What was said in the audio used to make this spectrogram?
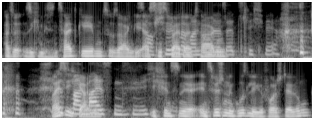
Also sich ein bisschen Zeit geben, zu sagen, die ist ersten schön, zwei, drei Tage. unersetzlich wäre. Weiß ich gar nicht. meistens nicht. Ich finde es inzwischen eine gruselige Vorstellung.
